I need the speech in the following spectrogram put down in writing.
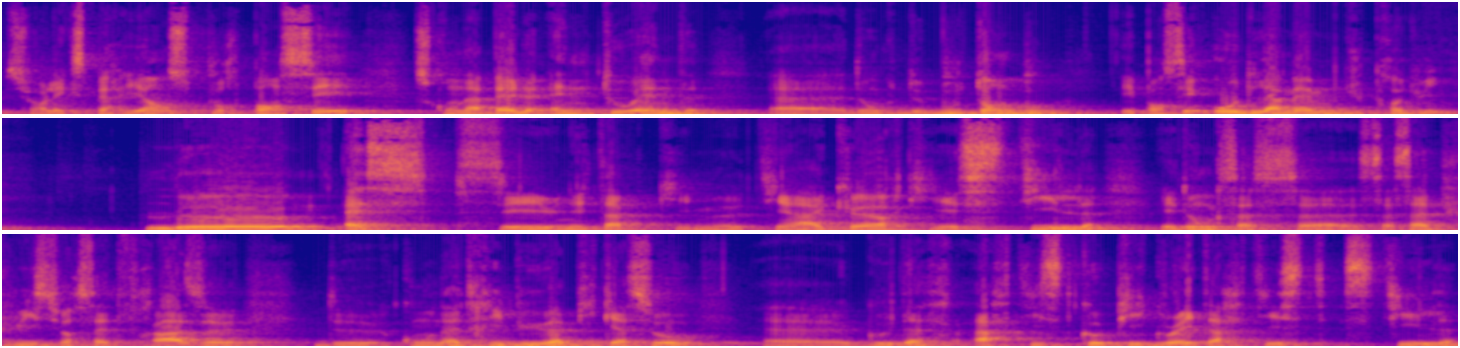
sur l'expérience pour penser ce qu'on appelle end-to-end, euh, donc de bout en bout, et penser au-delà même du produit. Le S, c'est une étape qui me tient à cœur, qui est style. Et donc ça, s'appuie sur cette phrase qu'on attribue à Picasso, euh, Good artist copy, great artist style.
